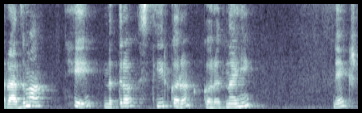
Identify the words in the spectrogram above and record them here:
राजमा हे नत्र स्थिरकरण करत नाही. नेक्स्ट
